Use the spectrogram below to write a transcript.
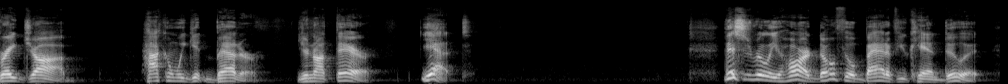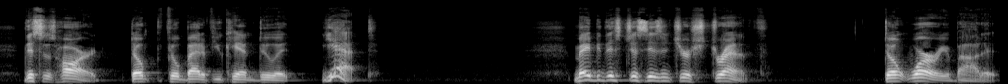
Great job. How can we get better? You're not there yet. This is really hard. Don't feel bad if you can't do it. This is hard. Don't feel bad if you can't do it yet. Maybe this just isn't your strength. Don't worry about it.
